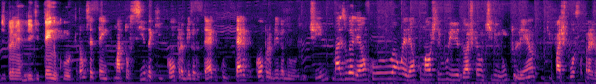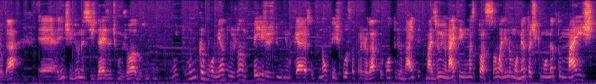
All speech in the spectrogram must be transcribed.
de Premier League que tem no clube. Então você tem uma torcida que compra a briga do técnico, um técnico que compra a briga do, do time, mas o elenco é um elenco mal distribuído. Eu acho que é um time muito lento, que faz força para jogar. É, a gente viu nesses 10 últimos jogos, o, o único momento, os lampejos do Newcastle que não fez força para jogar foi contra o United, mas o United em uma situação ali no momento, acho que o momento mais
